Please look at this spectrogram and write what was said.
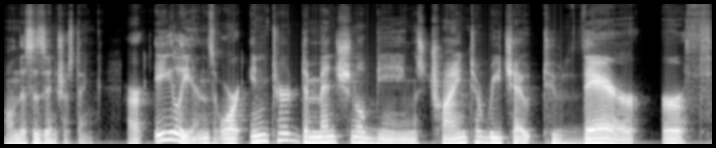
oh, and this is interesting, are aliens or interdimensional beings trying to reach out to their Earth.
